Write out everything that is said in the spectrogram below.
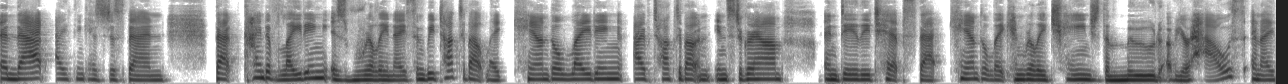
And that I think has just been that kind of lighting is really nice. And we talked about like candle lighting. I've talked about on Instagram and daily tips that candle light can really change the mood of your house. And I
